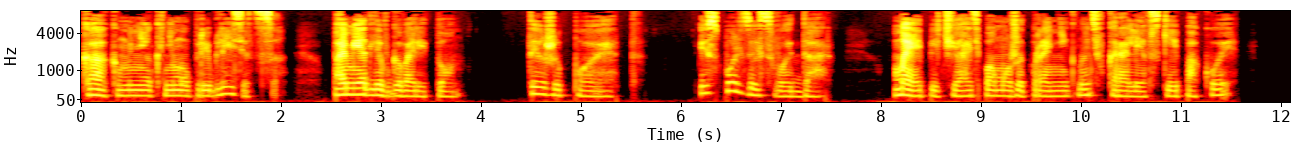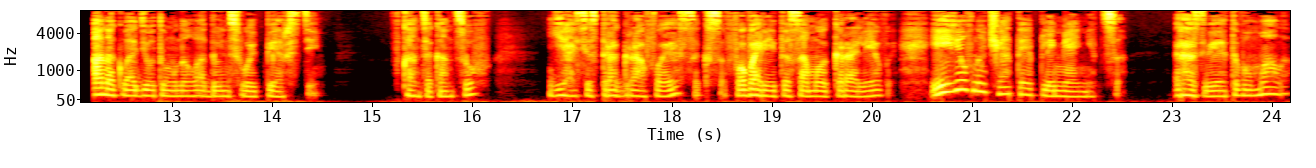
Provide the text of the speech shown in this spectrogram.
как мне к нему приблизиться? Помедлив, говорит он. Ты же поэт. Используй свой дар. Моя печать поможет проникнуть в королевские покои. Она кладет ему на ладонь свой перстень. В конце концов, я сестра графа Эссекса, фаворита самой королевы и ее внучатая племянница. Разве этого мало?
